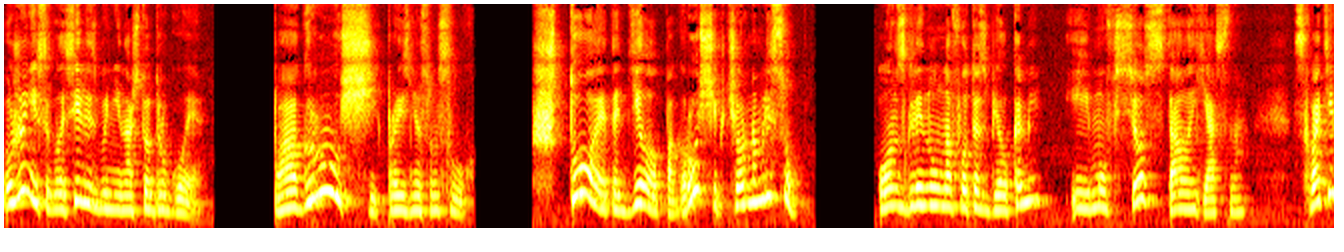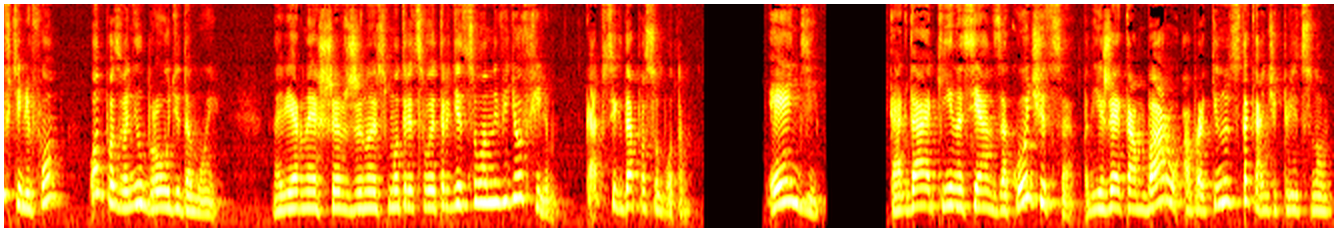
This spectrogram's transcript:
уже не согласились бы ни на что другое. «Погрузчик!» – произнес он вслух. «Что это делал погрузчик в черном лесу?» Он взглянул на фото с белками, и ему все стало ясно. Схватив телефон, он позвонил Броуди домой. Наверное, шеф с женой смотрит свой традиционный видеофильм, как всегда по субботам. «Энди, когда киносеанс закончится, подъезжай к амбару, опрокинуть стаканчик перед сном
